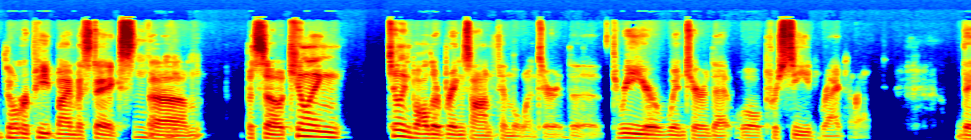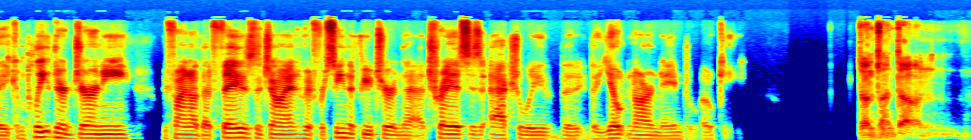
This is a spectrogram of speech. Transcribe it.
don't repeat my mistakes. um, but so killing killing Balder brings on Fimbulwinter, the three year winter that will precede Ragnarok. They complete their journey. We find out that Faye is the giant who had foreseen the future, and that Atreus is actually the the Jotnar named Loki. Dun dun dun.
